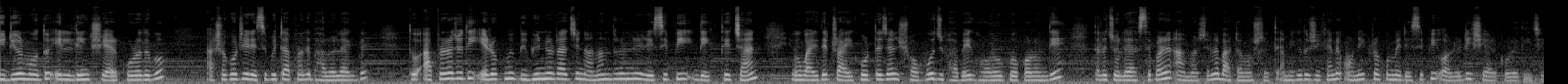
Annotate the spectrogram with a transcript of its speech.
ভিডিওর মতো এর লিঙ্ক শেয়ার করে দেবো। আশা করছি রেসিপিটা আপনাদের ভালো লাগবে। তো আপনারা যদি এরকমই বিভিন্ন রাজ্যে নানান ধরনের রেসিপি দেখতে চান এবং বাড়িতে ট্রাই করতে চান সহজভাবে ঘরোয়া উপকরণ দিয়ে, তাহলে চলে আসতে পারেন আমার চ্যানেল বাটা মশলাতে। আমি কিন্তু সেখানে অনেক রকমের রেসিপি অলরেডি শেয়ার করে দিয়েছি।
